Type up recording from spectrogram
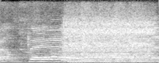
Welfare.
